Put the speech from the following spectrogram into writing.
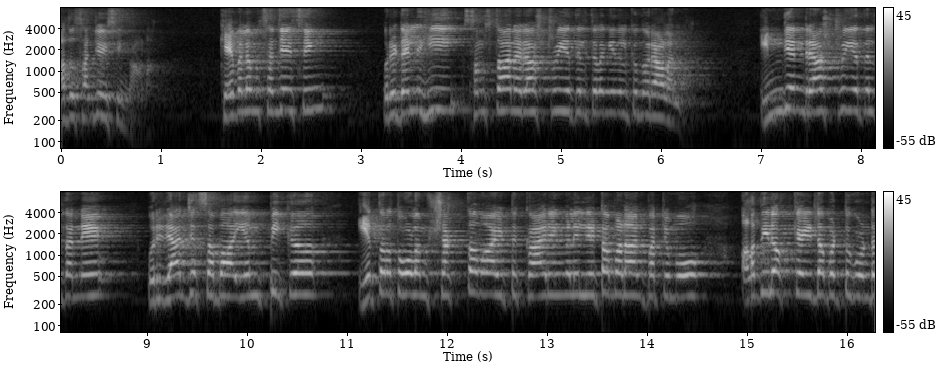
അത് സഞ്ജയ് സിംഗ് ആണ്. കേവലം സഞ്ജയ് സിംഗ് ഒരു ഡൽഹി സംസ്ഥാന രാഷ്ട്രീയത്തിൽ തിളങ്ങി നിൽക്കുന്ന ഒരാളല്ല. ഇന്ത്യൻ രാഷ്ട്രീയത്തിൽ തന്നെ ഒരു രാജ്യസഭ എം പിക്ക് എത്രത്തോളം ശക്തമായിട്ട് കാര്യങ്ങളിൽ ഇടപെടാൻ പറ്റുമോ അതിലൊക്കെ ഇടപെട്ടുകൊണ്ട്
